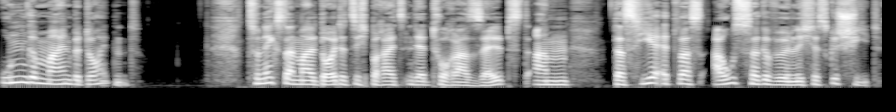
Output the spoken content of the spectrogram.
ungemein bedeutend? Zunächst einmal deutet sich bereits in der Tora selbst an, dass hier etwas Außergewöhnliches geschieht.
